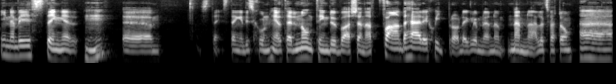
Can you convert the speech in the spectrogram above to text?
innan vi stänger, Mm. eh, stänger diskussionen helt, är det någonting du bara känner att fan det här är skitbra, det glömde jag näm- nämna, eller tvärtom? Eh,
